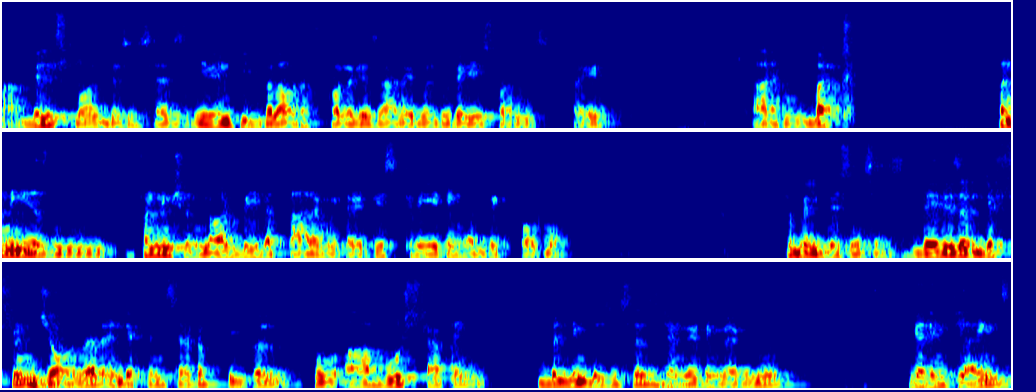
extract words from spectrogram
uh, build small businesses. Even people out of colleges are able to raise funds, right? and but funding has funding should not be the parameter. It is creating a big fomo to build businesses. There is a different genre and different set of people who are bootstrapping building businesses generating revenue getting clients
